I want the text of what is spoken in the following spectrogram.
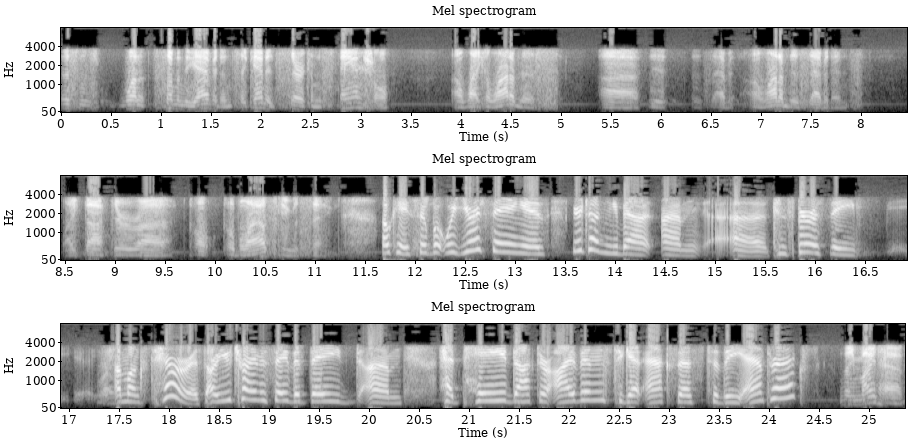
this is one some of the evidence. Again, it's circumstantial, uh, like a lot of this, uh, this, this ev- a lot of this evidence, like Dr. Uh, Kol- Kobolowski was saying. Okay, so but what you're saying is you're talking about um, uh, conspiracy. Amongst terrorists. Are you trying to say that they um, had paid Dr. Ivins to get access to the anthrax? They might have.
